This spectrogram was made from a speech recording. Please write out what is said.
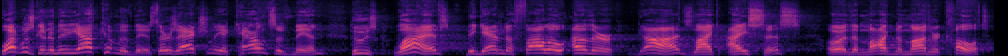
What was going to be the outcome of this? There's actually accounts of men whose wives began to follow other gods like Isis or the Magna Mater cult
